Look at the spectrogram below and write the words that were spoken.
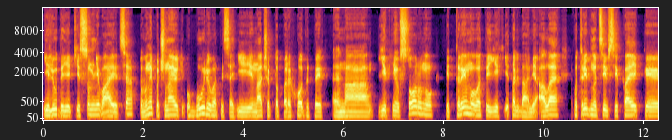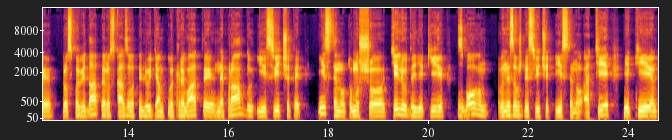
і люди, які сумніваються, вони починають обурюватися і, начебто, переходити е, на їхню сторону, підтримувати їх і так далі. Але потрібно ці всі фейки розповідати, розказувати людям, викривати неправду і свідчити істину, тому що ті люди, які з Богом, вони завжди свідчать істину. А ті, які,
